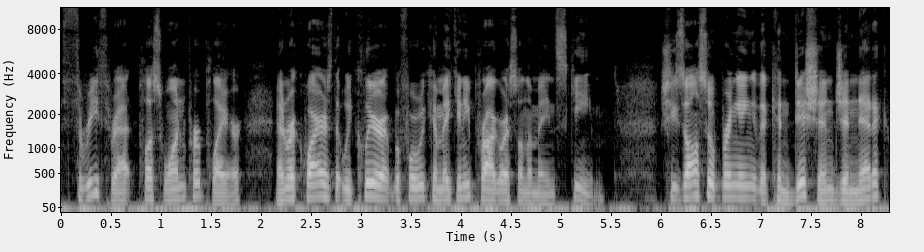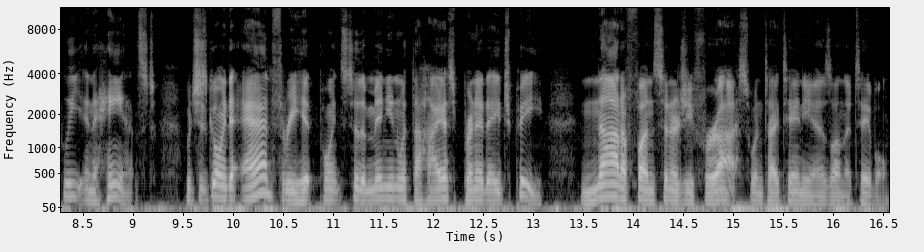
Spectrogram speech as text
3 threat plus 1 per player and requires that we clear it before we can make any progress on the main scheme. She's also bringing the condition genetically enhanced, which is going to add 3 hit points to the minion with the highest printed HP. Not a fun synergy for us when Titania is on the table.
